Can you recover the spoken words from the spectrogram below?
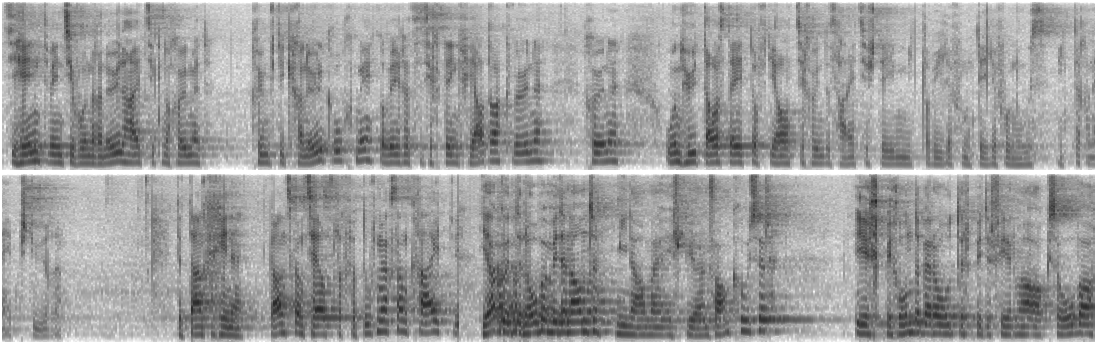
Sie haben, wenn Sie von einer Ölheizung noch kommen, künftig keinen Ölgeruch mehr. Da werden Sie sich, denke ich, auch daran gewöhnen können. Und heute auch State of the Art, Sie können das Heizsystem mittlerweile vom Telefon aus mit einer App steuern. Dann danke ich Ihnen ganz, ganz herzlich für die Aufmerksamkeit. Ja, guten Abend miteinander. Mein Name ist Björn Fankhauser. Ich bin Kundenberater bei der Firma Axova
